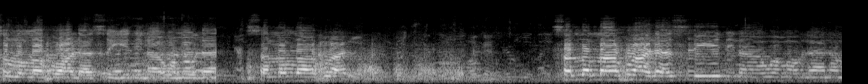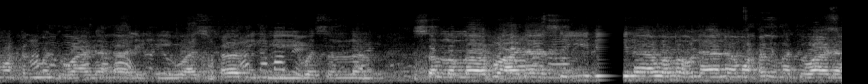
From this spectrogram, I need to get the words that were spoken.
সাল্লাল্লাহু আলা সাইয়্যিদিনা ওয়া মাওলানা। সাল্লাল্লাহু আলাইহি صلى الله على سيدنا ومولانا محمد وعلى آله وأصحابه وسلم. صلى الله على سيدنا ومولانا محمد وعلى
